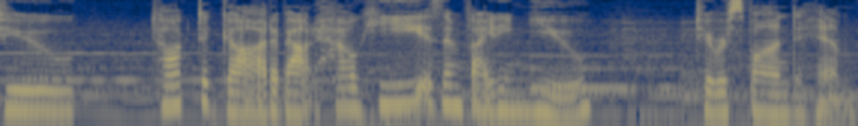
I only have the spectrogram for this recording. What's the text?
to talk to God about how He is inviting you to respond to Him.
